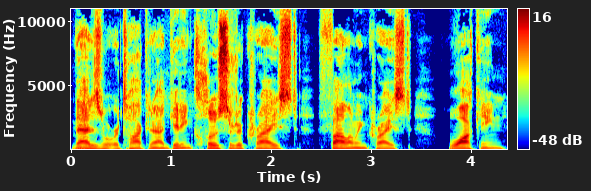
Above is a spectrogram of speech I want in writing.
That is what we're talking about getting closer to Christ, following Christ, walking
